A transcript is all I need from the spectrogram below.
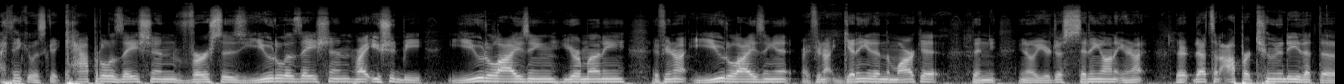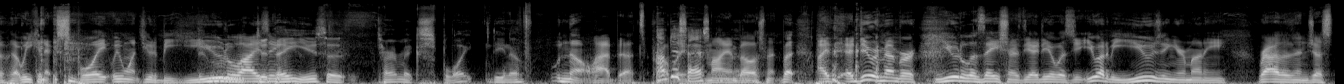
I think it was capitalization versus utilization, right? You should be utilizing your money. If you're not utilizing it, if you're not getting it in the market, then you know you're just sitting on it. You're not. That's an opportunity that the that we can exploit. We want you to be utilizing. Did they use a term exploit? Do you know? No, I, that's probably I'm just my embellishment. But I, I do remember utilization. The idea was you, you ought to be using your money rather than just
